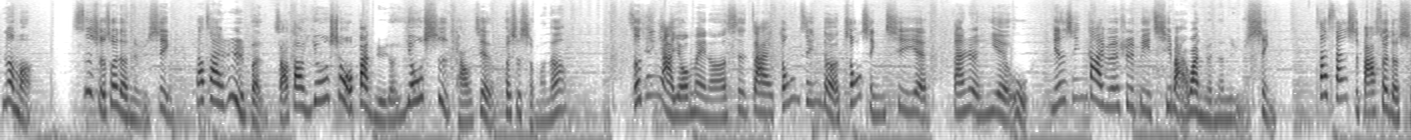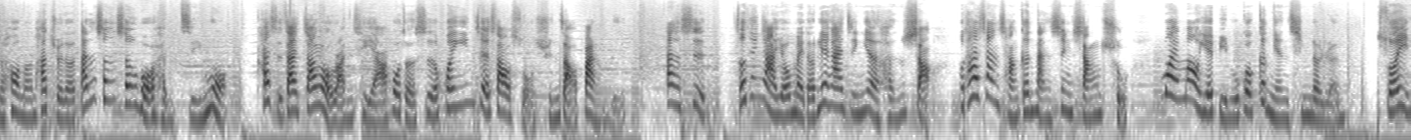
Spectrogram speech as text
那么，四十岁的女性要在日本找到优秀伴侣的优势条件会是什么呢？泽田雅由美呢是在东京的中型企业担任业务，年薪大约日币七百万元的女性。在三十八岁的时候呢，她觉得单身生活很寂寞，开始在交友软体啊，或者是婚姻介绍所寻找伴侣。但是泽田雅由美的恋爱经验很少，不太擅长跟男性相处，外貌也比不过更年轻的人，所以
